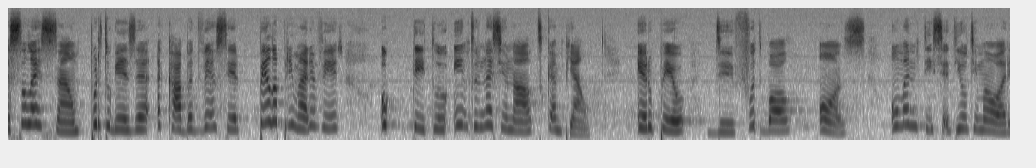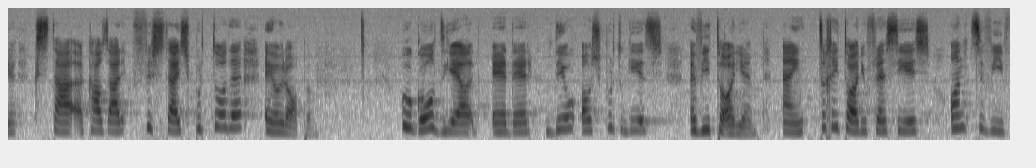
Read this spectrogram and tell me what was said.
A seleção portuguesa acaba de vencer pela primeira vez o título internacional de campeão europeu de futebol 11. Uma notícia de última hora que está a causar festejos por toda a Europa. O gol de Éder deu aos portugueses a vitória em território francês, onde se vive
